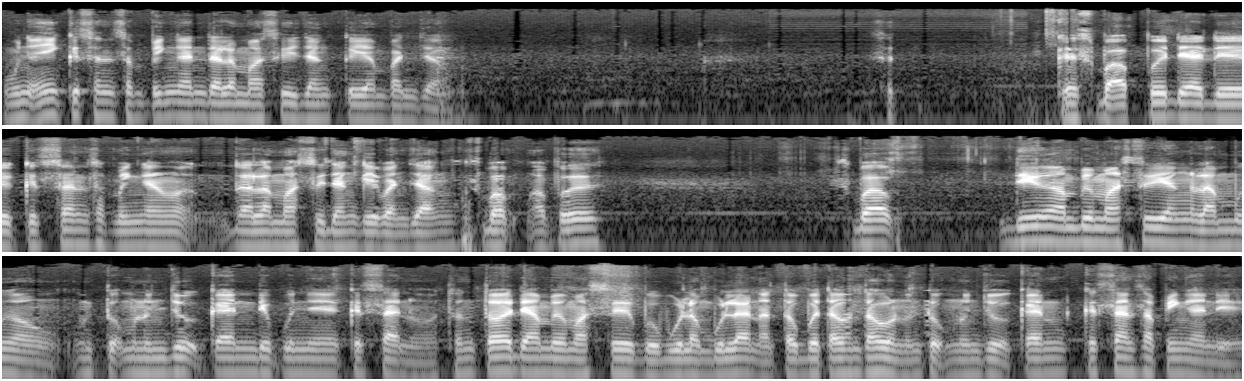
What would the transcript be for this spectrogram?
mempunyai kesan sampingan dalam masa jangka yang panjang. Ke sebab apa dia ada kesan sampingan dalam masa jangka panjang? Sebab apa? Sebab dia ambil masa yang lama tau untuk menunjukkan dia punya kesan tu. Contoh dia ambil masa berbulan-bulan atau bertahun-tahun untuk menunjukkan kesan sampingan dia.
